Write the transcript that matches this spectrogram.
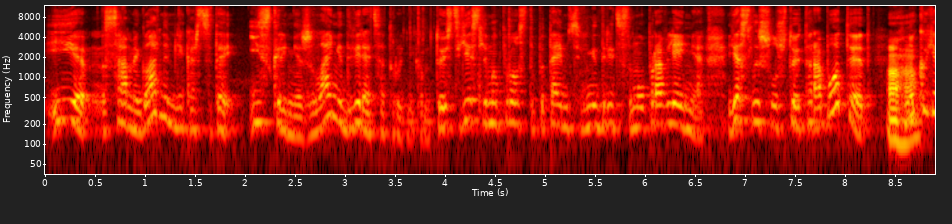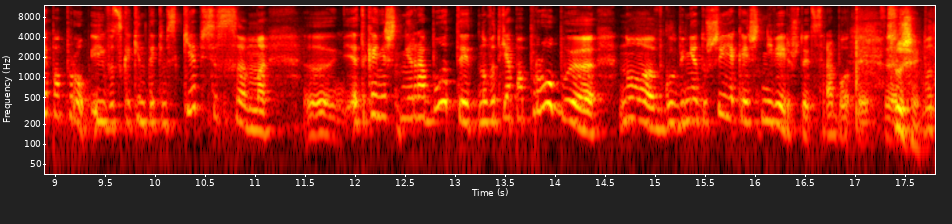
И самое главное, мне кажется, это искреннее желание доверять сотрудникам. То есть, если мы просто пытаемся внедрить самоуправление, я слышал, что это работает, ага. ну-ка я попробую. И вот с каким-то таким скепсисом, э, это, конечно, не работает, но вот я попробую, но в глубине души я, конечно, не верю, что это сработает. Слушай, вот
